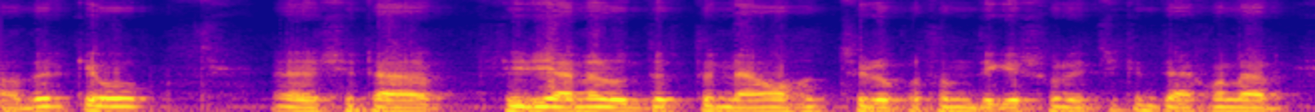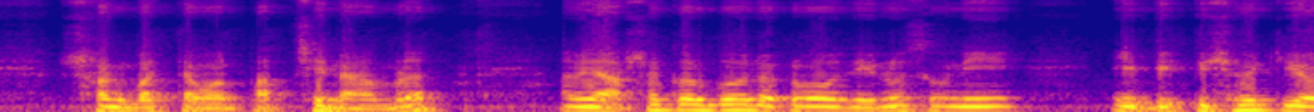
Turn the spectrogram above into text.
তাদেরকেও সেটা ফিরিয়ে আনার উদ্যোগ তো নেওয়া হচ্ছিল, প্রথম দিকে শুনেছি, কিন্তু এখন আর সংবাদ তেমন পাচ্ছি না আমরা। আমি আশা করব ডক্টর মোহাম্মদ ইউনুস, উনি এই বিষয়টিও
